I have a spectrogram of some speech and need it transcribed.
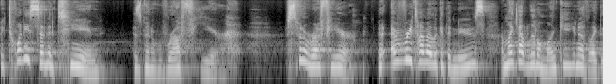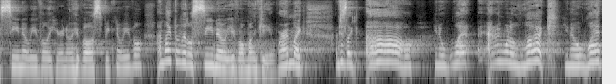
Like 2017 has been a rough year. It's been a rough year. Every time I look at the news, I'm like that little monkey, you know, like the see no evil, hear no evil, speak no evil. I'm like the little see no evil monkey, where I'm like, I'm just like, oh, you know, what, I don't even want to look, you know, what,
